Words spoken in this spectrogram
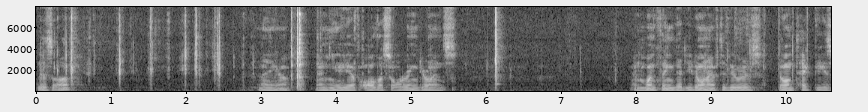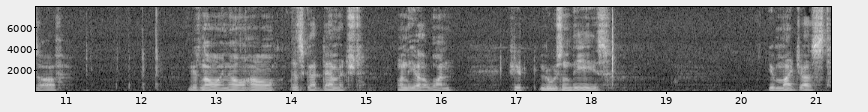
this off. There you go. And here you have all the soldering joints. And one thing that you don't have to do is don't take these off because now I know how this got damaged on the other one. If you loosen these, you might just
